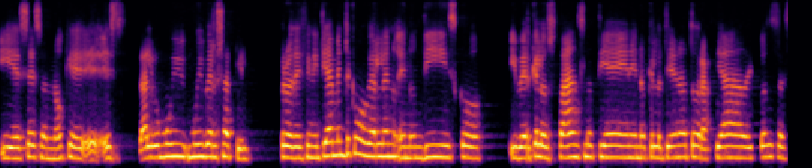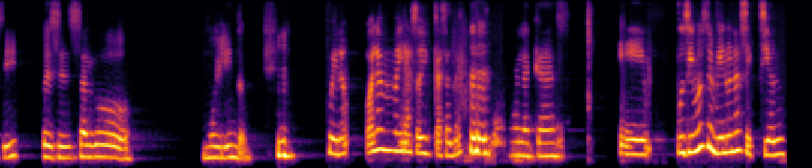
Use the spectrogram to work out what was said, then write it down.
y es eso, ¿no? Que es algo muy, muy versátil pero definitivamente como verla en, un disco y ver que los fans lo tienen o que lo tienen autografiado y cosas así, pues es algo muy lindo. Bueno, hola Mayra, soy Cassandra. Hola Cas. Eh, pusimos también una sección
